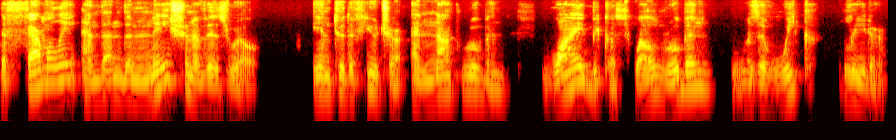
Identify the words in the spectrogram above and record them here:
the family and then the nation of Israel into the future and not Reuben. Why? Because, well, Reuben was a weak leader.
